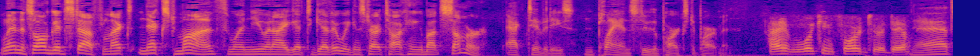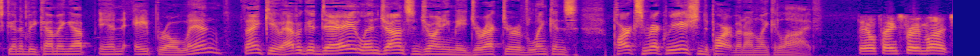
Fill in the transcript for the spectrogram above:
Lynn, it's all good stuff. Next, next month, when you and I get together, we can start talking about summer activities and plans through the Parks Department. I am looking forward to it, Dale. That's going to be coming up in April. Lynn, thank you. Have a good day. Lynn Johnson joining me, Director of Lincoln's Parks and Recreation Department on Lincoln Live. Dale, thanks very much.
